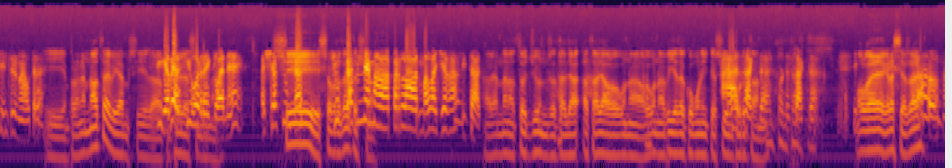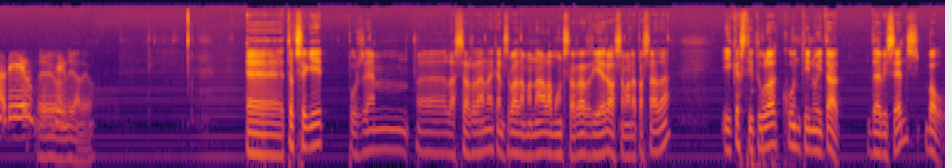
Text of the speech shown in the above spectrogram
fins una altra. i en prenem nota, aviam si la Sí, a veure si ho arreglen, eh? Això si Sí, un cas, si un sobretot cas això. anem a parlar amb la Generalitat. Havíem d'anar tots junts a tallar, a tallar alguna, alguna via de comunicació Ah, important. exacte, exacte. Molt bé, gràcies, eh? Val, adéu. Adéu, bon dia, adéu. Eh, tot seguit posem eh, la sardana que ens va demanar la Montserrat Riera la setmana passada i que es titula Continuïtat, de Vicenç Bou.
